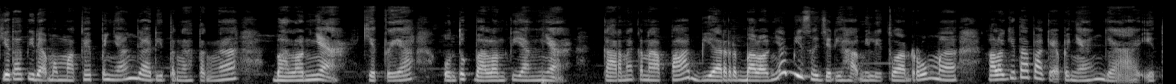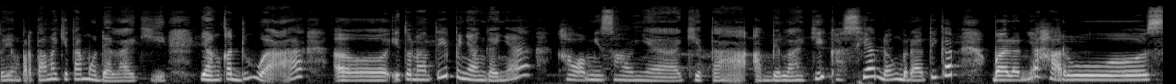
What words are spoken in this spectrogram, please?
kita tidak memakai penyangga di tengah-tengah balonnya gitu ya, untuk balon tiangnya. Karena kenapa? Biar balonnya bisa jadi hak milik tuan rumah. Kalau kita pakai penyangga, itu yang pertama kita modal lagi. Yang kedua, uh, itu nanti penyangganya kalau misalnya kita ambil lagi, kasihan dong. Berarti kan balonnya harus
